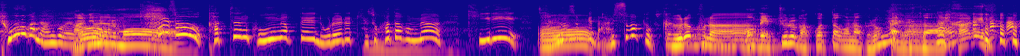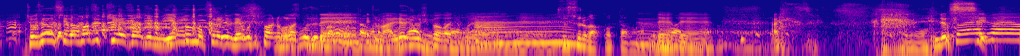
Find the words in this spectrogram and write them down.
도로가 난 거예요. 아니면 뭐 계속 같은 고음역대의 노래를 계속 하다 보면 길이 자연스럽게 어. 날 수밖에 없어요. 그렇구나. 뭐 맥주를 바꿨다거나 그런 거 아닐까? 아니 조세호 씨가 허스키에서 좀 예쁜 목소리를 좀 내고 싶어하는 뭐 것 같은데 좀 그런 알려주고 거 싶어가지고요. 아닐까. 네. 주스를 바꿨다거나 그런 네, 거 네. 아닐까? 알겠습니다. 윤정수 좋아요, 씨. 좋아요.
